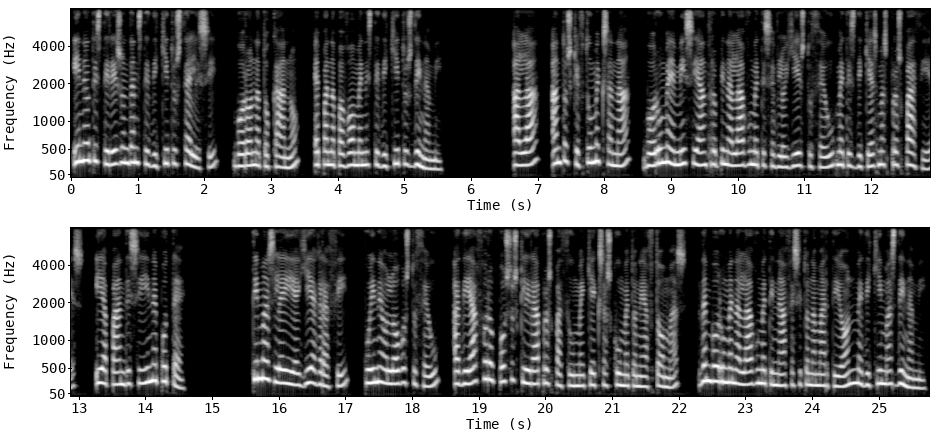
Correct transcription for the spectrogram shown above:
είναι ότι στηρίζονταν στη δική τους θέληση, μπορώ να το κάνω, επαναπαυόμενοι στη δική τους δύναμη. Αλλά, αν το σκεφτούμε ξανά, μπορούμε εμείς οι άνθρωποι να λάβουμε τις ευλογίες του Θεού με τις δικές μας προσπάθειες, η απάντηση είναι ποτέ. Τι μας λέει η Αγία Γραφή, που είναι ο λόγος του Θεού, αδιάφορο πόσο σκληρά προσπαθούμε και εξασκούμε τον εαυτό μας, δεν μπορούμε να λάβουμε την άφεση των αμαρτιών με δική μας δύναμη.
